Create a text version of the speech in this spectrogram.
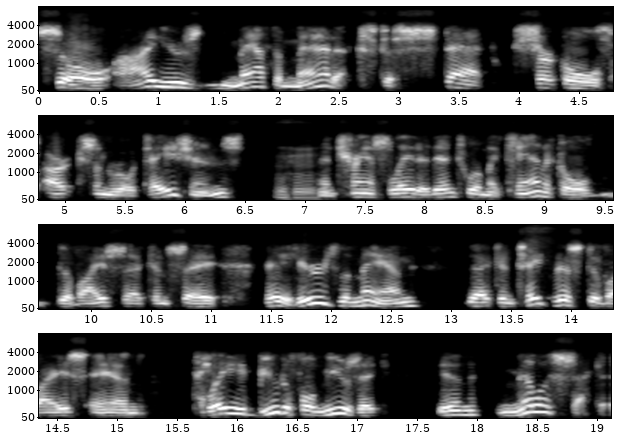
So I used mathematics to stack circles, arcs, and rotations mm-hmm. and translate it into a mechanical device that can say, hey, here's the man that can take this device and play beautiful music in milliseconds.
